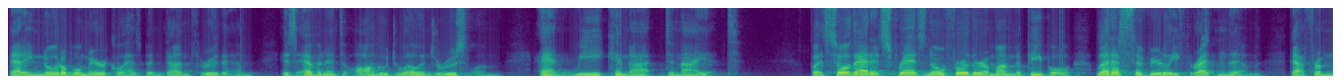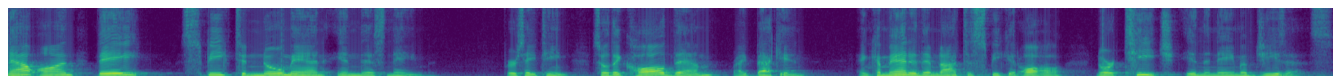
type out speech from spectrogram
that a notable miracle has been done through them is evident to all who dwell in Jerusalem, and we cannot deny it. But so that it spreads no further among the people, let us severely threaten them that from now on they speak to no man in this name. Verse 18. So they called them, right, back in, and commanded them not to speak at all, nor teach in the name of Jesus.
